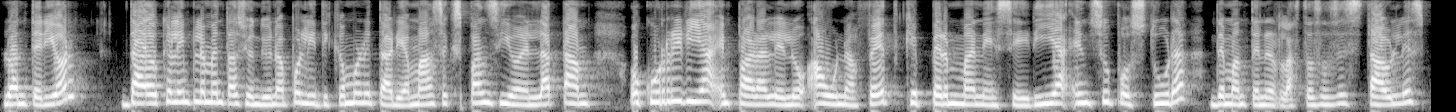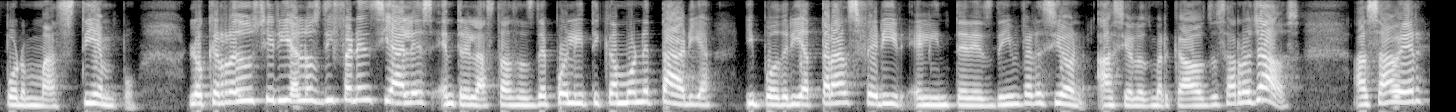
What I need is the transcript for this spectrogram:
Lo anterior dado que la implementación de una política monetaria más expansiva en la TAM ocurriría en paralelo a una Fed que permanecería en su postura de mantener las tasas estables por más tiempo, lo que reduciría los diferenciales entre las tasas de política monetaria y podría transferir el interés de inversión hacia los mercados desarrollados, a saber,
